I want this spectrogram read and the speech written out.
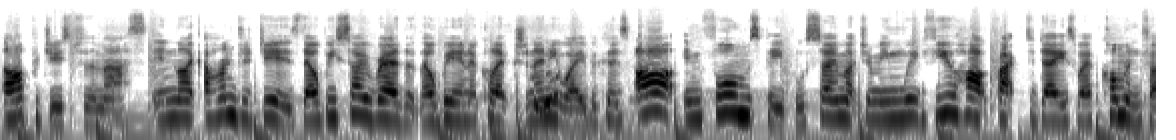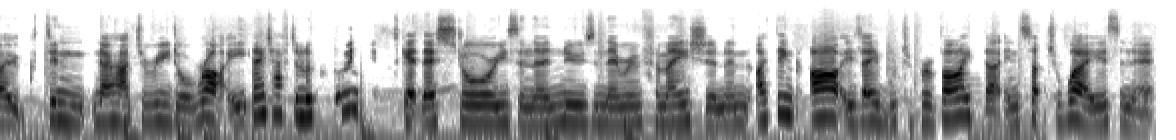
are produced for the mass in like a hundred years, they'll be so rare that they'll be in a collection mm-hmm. anyway. Because art informs people so much. I mean, if you hark back to days where common folk didn't know how to read or write, they'd have to look at images to get their stories and their news and their information. And I think art is able to provide that in such a way, isn't it?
